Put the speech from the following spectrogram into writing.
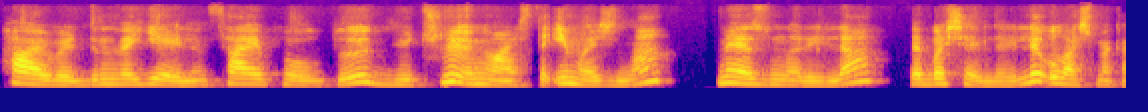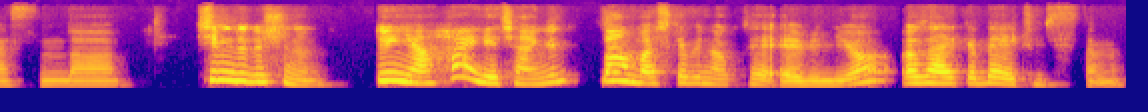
Harvard'ın ve Yale'in sahip olduğu güçlü üniversite imajına mezunlarıyla ve başarılarıyla ulaşmak aslında. Şimdi düşünün, dünya her geçen gün bambaşka bir noktaya evriliyor, özellikle de eğitim sistemi.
